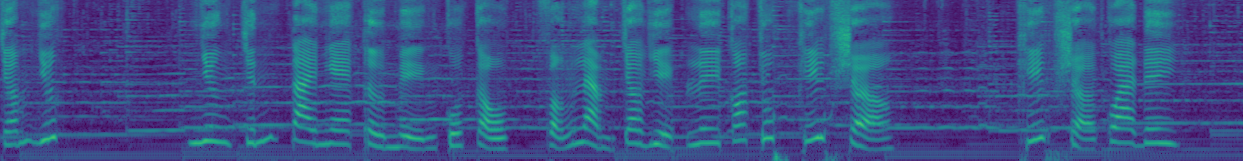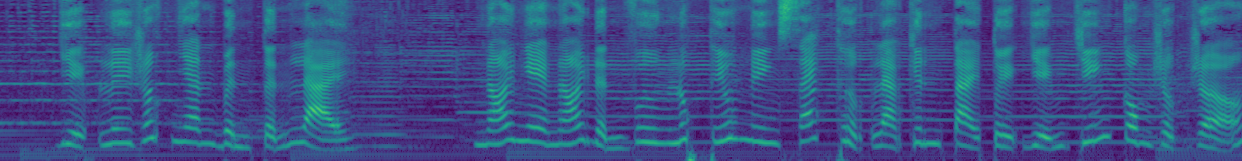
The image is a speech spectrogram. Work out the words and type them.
chấm dứt. Nhưng chính tai nghe từ miệng của cậu Vẫn làm cho Diệp Ly có chút khiếp sợ. Khiếp sợ qua đi. Diệp Ly rất nhanh bình tĩnh lại. Nói nghe nói định vương lúc thiếu niên xác thực là kinh tài tuyệt diễm chiến công rực rỡ.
